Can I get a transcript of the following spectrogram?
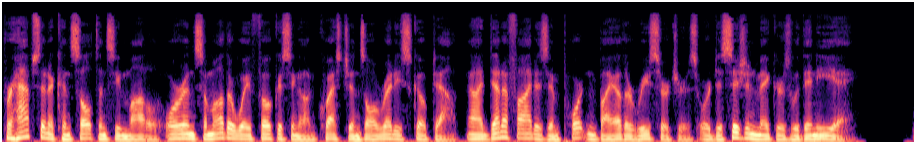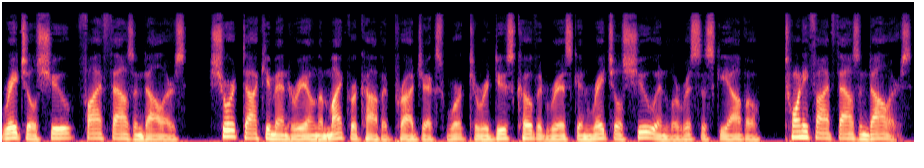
perhaps in a consultancy model or in some other way focusing on questions already scoped out and identified as important by other researchers or decision makers within EA. Rachel Shu, $5,000, short documentary on the microCOVID project's work to reduce COVID risk, and Rachel Shu and Larissa Schiavo, $25,000.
